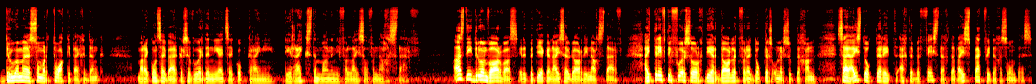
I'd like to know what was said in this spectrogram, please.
Drome is sommer twak het hy gedink maar hy kon sy werker se woorde nie uit sy kop kry nie. Die rykste man in die vallei sal vannag sterf. As die droom waar was, het dit beteken hy sou daardie nag sterf. Hy tref toe voorsorg deur dadelik vir 'n doktersondersoek te gaan. Sy huisdokter het egter bevestig dat hy spekvet en gesond is.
